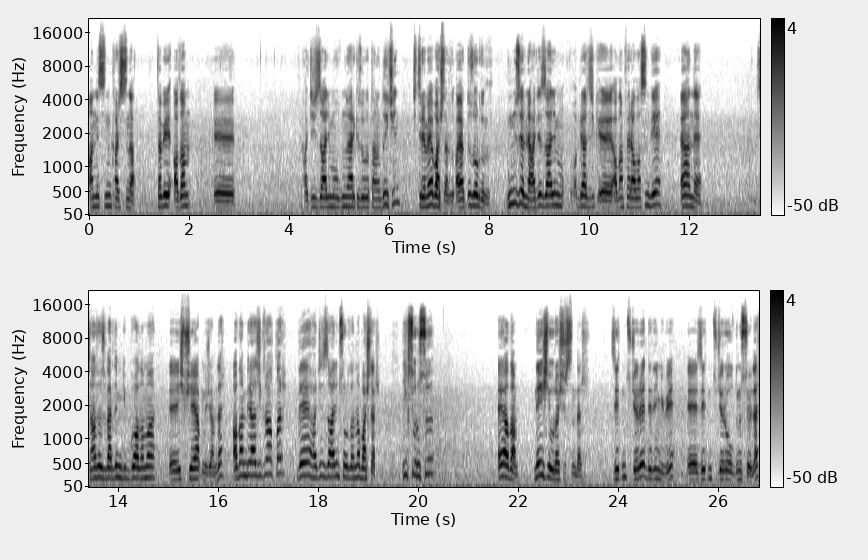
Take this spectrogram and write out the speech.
annesinin karşısına. Tabi adam e, Hacı zalim olduğunu herkes orada tanıdığı için titremeye başlar. Ayakta zor durur. Bunun üzerine Hacı zalim birazcık e, adam ferahlasın diye e anne sana söz verdiğim gibi bu adama e, hiçbir şey yapmayacağım der. Adam birazcık rahatlar ve Hacı zalim sorularına başlar. İlk sorusu Ey adam ne işle uğraşırsın der. Zeytin tüccarı dediğim gibi e, zeytin tüccarı olduğunu söyler.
